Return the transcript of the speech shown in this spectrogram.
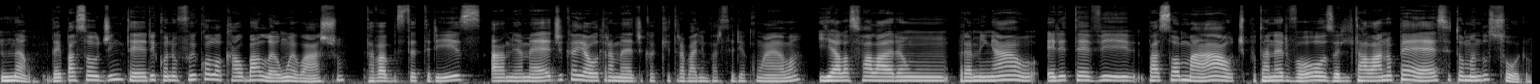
Não. Daí passou o dia inteiro e quando eu fui colocar o balão, eu acho, tava a obstetriz, a minha médica e a outra médica que trabalha em parceria com ela. E elas falaram pra mim: ah, ele teve. passou mal, tipo, tá nervoso, ele tá lá no PS tomando soro,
